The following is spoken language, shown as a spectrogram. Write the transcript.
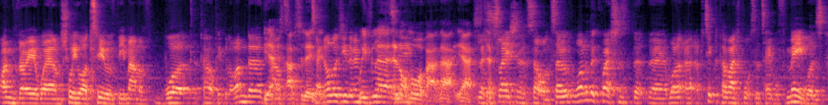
I'm very aware, I'm sure you are too, of the amount of work that payroll people are under, the Yes, amount of absolutely. technology they're We've learned a lot more about that. Yes, legislation and so on. So one of the questions that uh, one, a particular payroll manager brought to the table for me was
